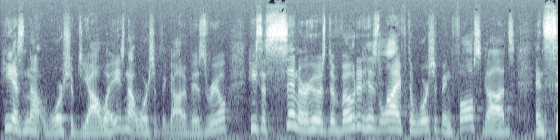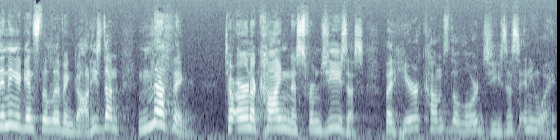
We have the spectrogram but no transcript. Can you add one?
He has not worshiped Yahweh. He's not worshiped the God of Israel. He's a sinner who has devoted his life to worshiping false gods and sinning against the living God. He's done nothing to earn a kindness from Jesus. But here comes the Lord Jesus anyway.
